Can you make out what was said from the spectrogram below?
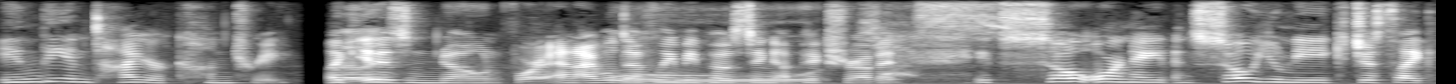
in the entire country. Like it Really? is known for it. And I will definitely be posting a picture of it. yes. It's so ornate and so unique. Just like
